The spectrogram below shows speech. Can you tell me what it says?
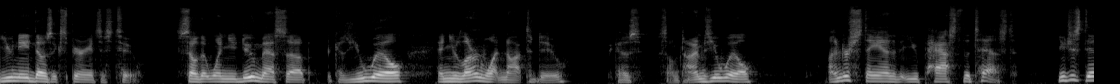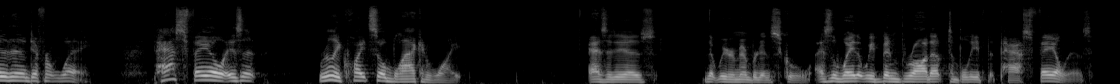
you need those experiences too. So that when you do mess up, because you will, and you learn what not to do, because sometimes you will, understand that you passed the test. You just did it in a different way. Pass fail isn't really quite so black and white as it is that we remembered in school, as the way that we've been brought up to believe that pass fail is.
